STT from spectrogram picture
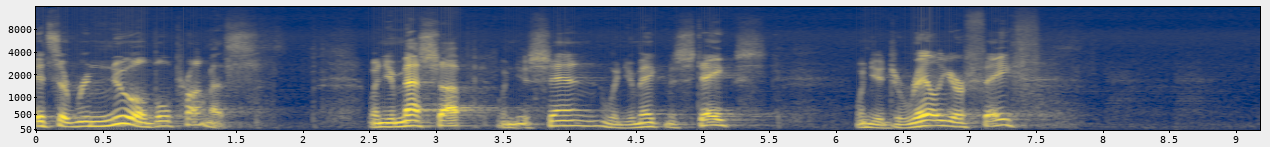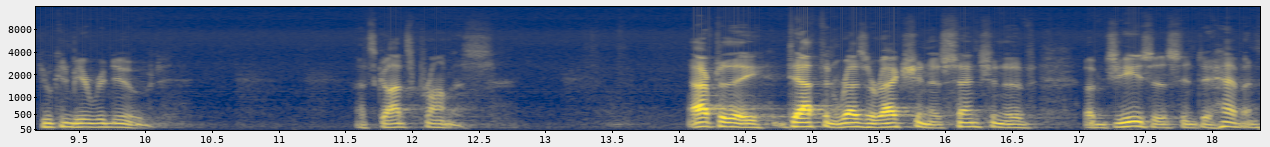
it's a renewable promise. When you mess up, when you sin, when you make mistakes, when you derail your faith, you can be renewed. That's God's promise. After the death and resurrection, ascension of, of Jesus into heaven,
